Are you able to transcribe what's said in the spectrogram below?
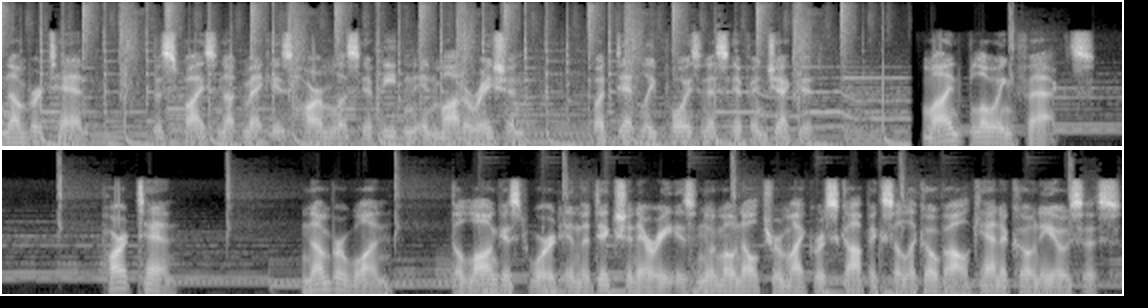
number 10, the spice nutmeg is harmless if eaten in moderation, but deadly poisonous if injected. Mind-blowing facts. Part 10. Number 1, the longest word in the dictionary is pneumonoultramicroscopicsilicovolcanoconiosis.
